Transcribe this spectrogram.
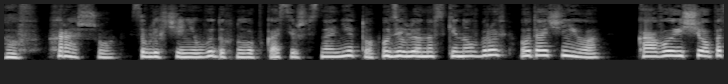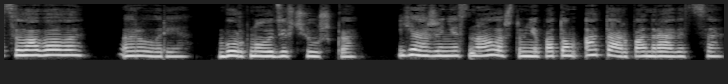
Уф, хорошо. С облегчением выдохнула, покосившись на Нету, удивленно вскинув бровь, уточнила. «Кого еще поцеловала?» «Рори», буркнула девчушка. «Я же не знала, что мне потом Атар понравится».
